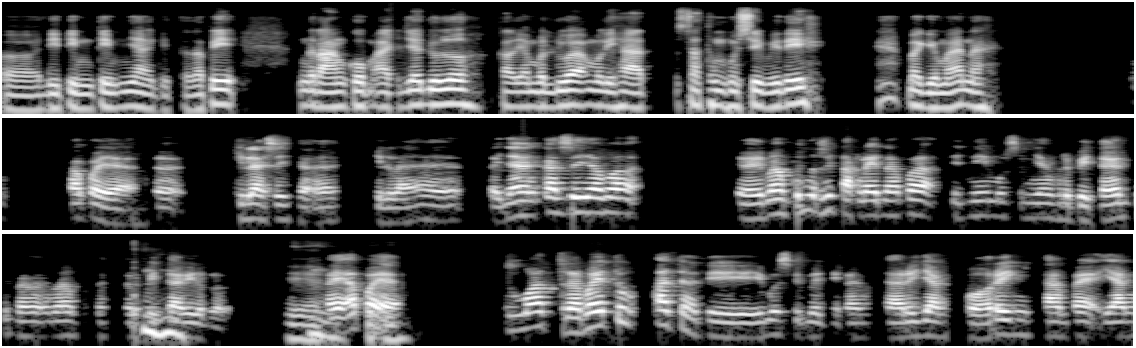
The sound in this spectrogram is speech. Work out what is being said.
uh, di tim-timnya gitu. Tapi ngerangkum aja dulu kalian berdua melihat satu musim ini bagaimana? Apa ya? Uh, gila sih kak gila gak nyangka sih ya pak. Ya emang bener sih tak lain apa ini musim yang berbeda kan memang berbeda mhm. gitu loh. Yeah. kayak apa ya? Semua drama itu ada di musim ini kan. Dari yang boring sampai yang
